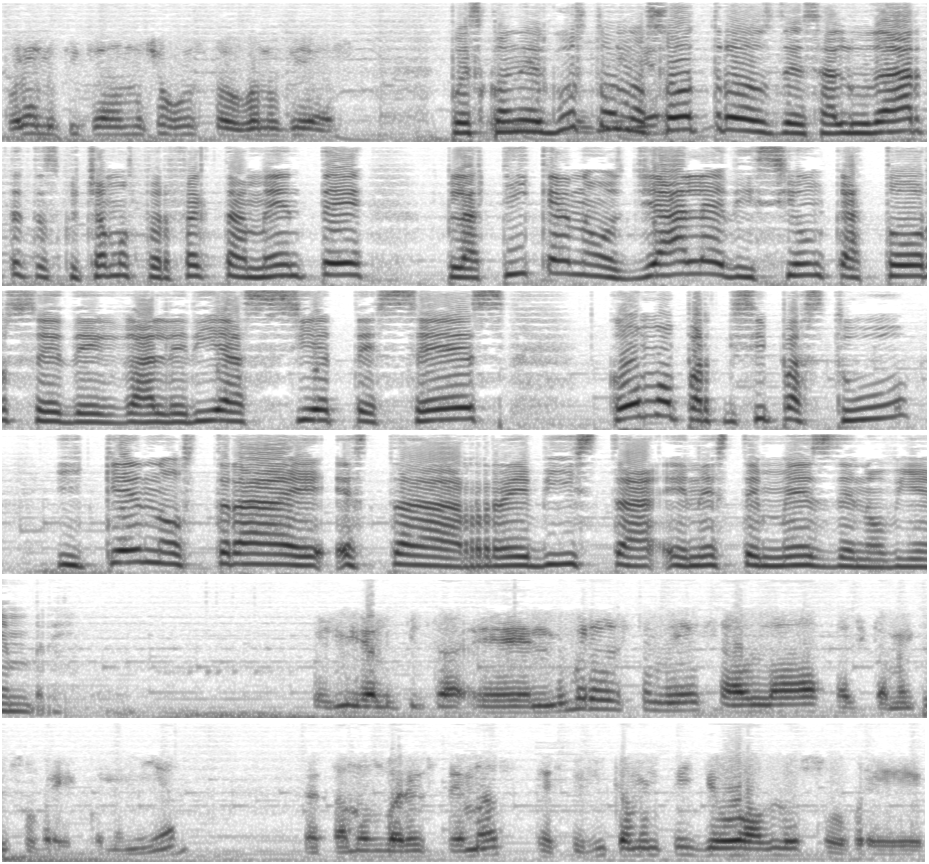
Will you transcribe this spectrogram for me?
Hola Lupita, mucho gusto. Buenos días. Pues con el gusto nosotros de saludarte, te escuchamos perfectamente platícanos ya la edición 14 de Galería 7 Cs, cómo participas tú y qué nos trae esta revista en este mes de noviembre. Pues mira, Lupita, el número de este mes habla básicamente sobre economía. Tratamos varios temas. Específicamente yo hablo sobre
